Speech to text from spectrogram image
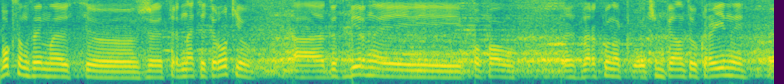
Боксом займаюся е, вже 13 років, а до збірної попав за рахунок чемпіонату України. е,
